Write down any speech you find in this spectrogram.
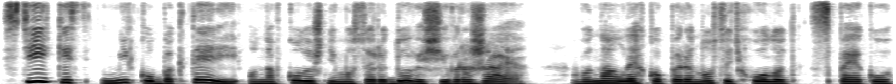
Стійкість мікобактерій у навколишньому середовищі вражає, вона легко переносить холод, спеку,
